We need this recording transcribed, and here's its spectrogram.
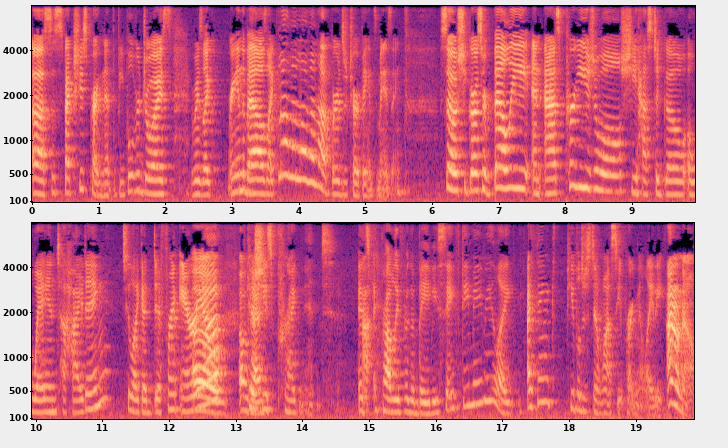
uh, suspects she's pregnant. The people rejoice. Everybody's like ringing the bells, like la la la la la. Birds are chirping. It's amazing. So she grows her belly, and as per usual, she has to go away into hiding to like a different area Oh, because okay. she's pregnant. it's I- probably for the baby's safety, maybe. Like, I think people just didn't want to see a pregnant lady. I don't know.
